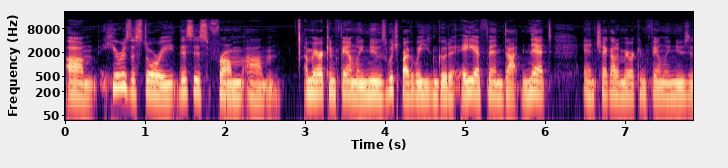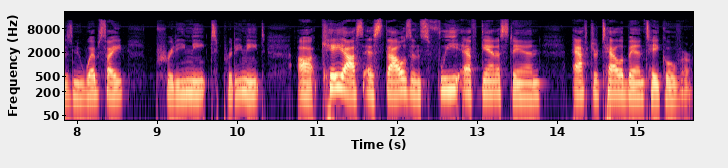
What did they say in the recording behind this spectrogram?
Um, here is a story. This is from um, American Family News, which, by the way, you can go to afn.net and check out American Family News' new website. Pretty neat, pretty neat. Uh, chaos as thousands flee Afghanistan after Taliban takeover.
